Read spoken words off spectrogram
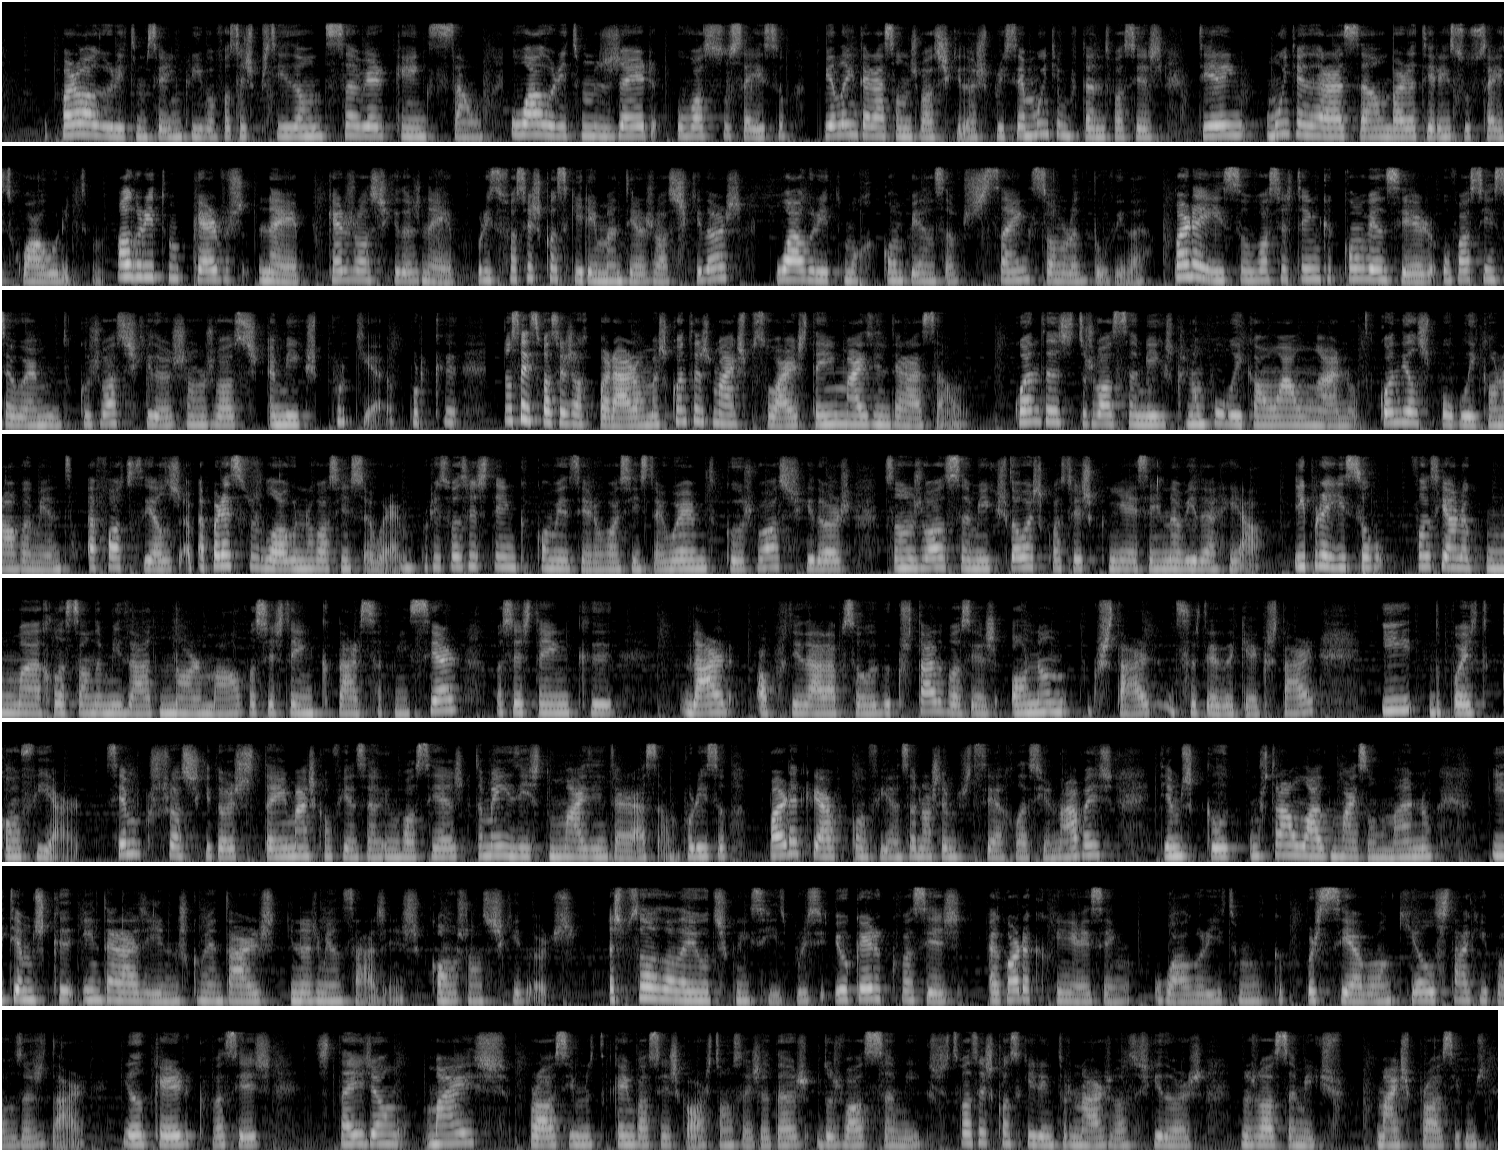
para o algoritmo ser incrível, vocês precisam de saber quem são. O algoritmo gera o vosso sucesso pela interação dos vossos seguidores, por isso é muito importante vocês terem muita interação para terem sucesso com o algoritmo. O algoritmo quer-vos na app, quer os vossos seguidores na app, por isso se vocês conseguirem manter os vossos seguidores, o algoritmo recompensa-vos sem sombra de dúvida. Para isso, vocês têm que convencer o vosso Instagram de que os vossos seguidores são os vossos amigos. Porquê? Porque, não sei se vocês já repararam, mas quantas mais pessoais têm mais interação Quantos dos vossos amigos que não publicam há um ano, quando eles publicam novamente, a foto deles aparece-vos logo no vosso Instagram. Por isso vocês têm que convencer o vosso Instagram de que os vossos seguidores são os vossos amigos, pessoas que vocês conhecem na vida real. E para isso funciona como uma relação de amizade normal, vocês têm que dar-se a conhecer, vocês têm que dar oportunidade à pessoa de gostar de vocês ou não gostar, de certeza que é gostar, e depois de confiar. Sempre que os vossos seguidores têm mais confiança em vocês, também existe mais interação. Por isso, para criar confiança, nós temos de ser relacionáveis, temos que mostrar um lado mais humano e temos que interagir nos comentários e nas mensagens com os nossos seguidores. As pessoas odeiam o desconhecido, por isso eu quero que vocês, agora que conhecem o algoritmo, que percebam que ele está aqui para vos ajudar. Ele quer que vocês estejam mais próximos de quem vocês gostam, ou seja, das, dos vossos amigos. Se vocês conseguirem tornar os vossos seguidores nos vossos amigos mais próximos,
